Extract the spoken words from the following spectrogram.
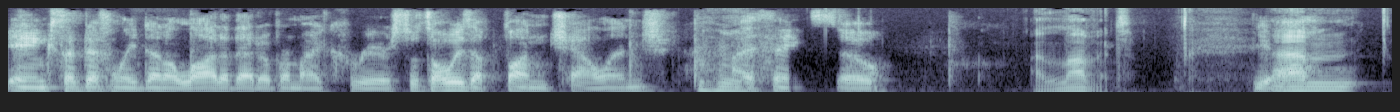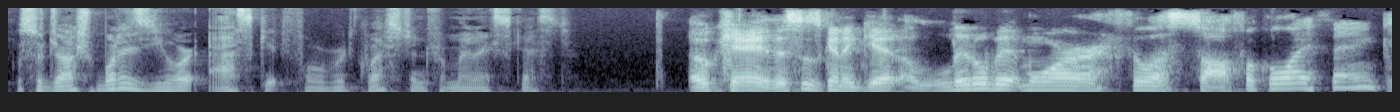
inks i've definitely done a lot of that over my career so it's always a fun challenge i think so I love it. yeah Um, so, Josh, what is your ask it forward question for my next guest? Okay, this is going to get a little bit more philosophical, I think.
